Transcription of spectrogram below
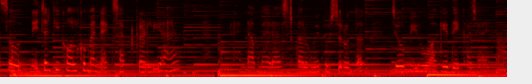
सो so, नेचर की कॉल को मैंने एक्सेप्ट कर लिया है एंड अब मैं रेस्ट करूँगी कुछ दिनों तक जो भी हो आगे देखा जाएगा।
